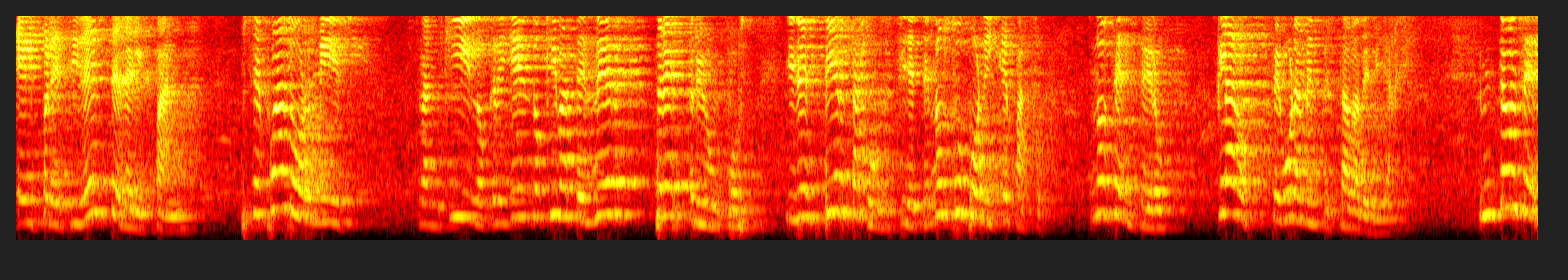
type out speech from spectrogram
el presidente del PAN se fue a dormir tranquilo, creyendo que iba a tener tres triunfos y despierta con siete. No supo ni qué pasó, no se enteró. Claro, seguramente estaba de viaje. Entonces,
